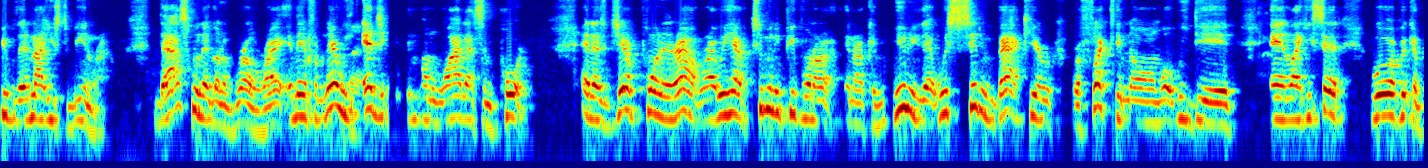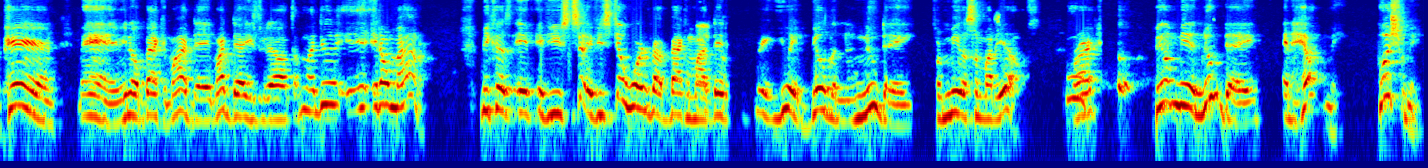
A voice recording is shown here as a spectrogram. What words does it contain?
people they're not used to being around. That's when they're going to grow, right? And then from there, we Right. educate them on why that's important. And as Jeff pointed out, right, we have too many people in our in our community that we're sitting back here reflecting on what we did. And like he said, we're up and comparing. Man, you know, back in my day, my dad used to do that. all the time. I'm like, dude, it, it don't matter because if, if you still if you're still worried about back in my day, you ain't building a new day for me or somebody else, right? So build me a new day and help me, push me,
